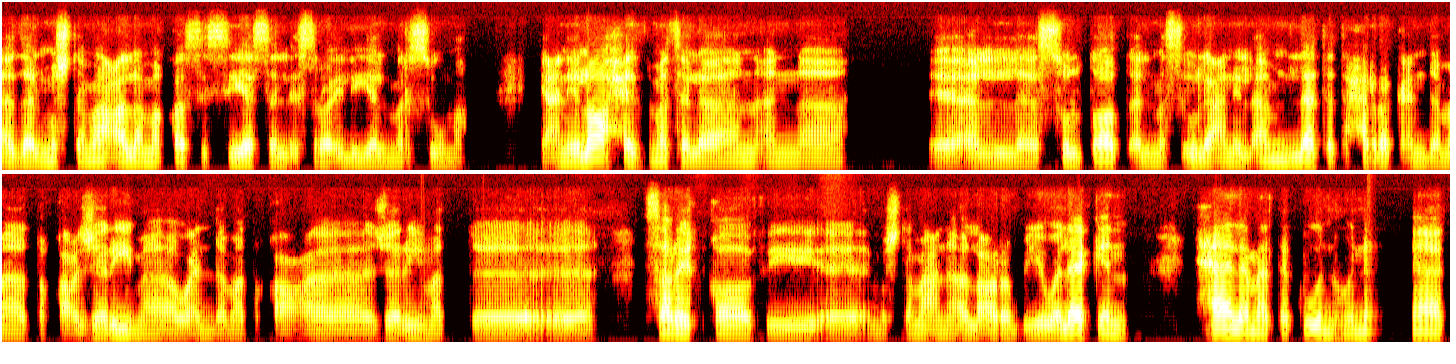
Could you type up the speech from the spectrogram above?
هذا المجتمع على مقاس السياسة الإسرائيلية المرسومة. يعني لاحظ مثلا أن السلطات المسؤولة عن الأمن لا تتحرك عندما تقع جريمة أو عندما تقع جريمة سرقة في آه، مجتمعنا العربي. ولكن حالما تكون هناك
